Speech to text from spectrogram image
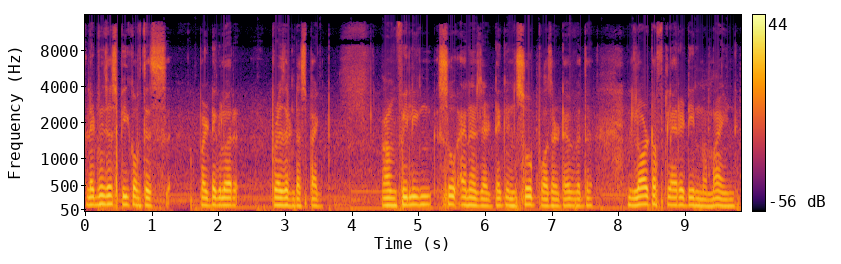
let me just speak of this particular present aspect. I'm feeling so energetic and so positive with a lot of clarity in my mind,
